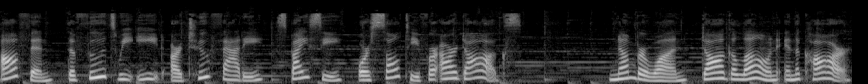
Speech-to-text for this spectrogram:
Often, the foods we eat are too fatty, spicy, or salty for our dogs. Number 1. Dog alone in the car.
